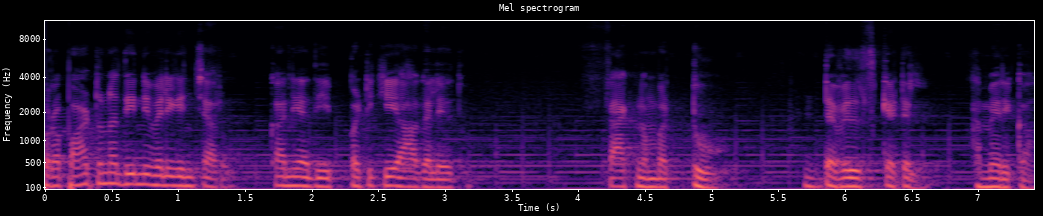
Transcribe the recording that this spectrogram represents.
పొరపాటున దీన్ని వెలిగించారు కానీ అది ఇప్పటికీ ఆగలేదు. Fact number two devil's kettle America.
